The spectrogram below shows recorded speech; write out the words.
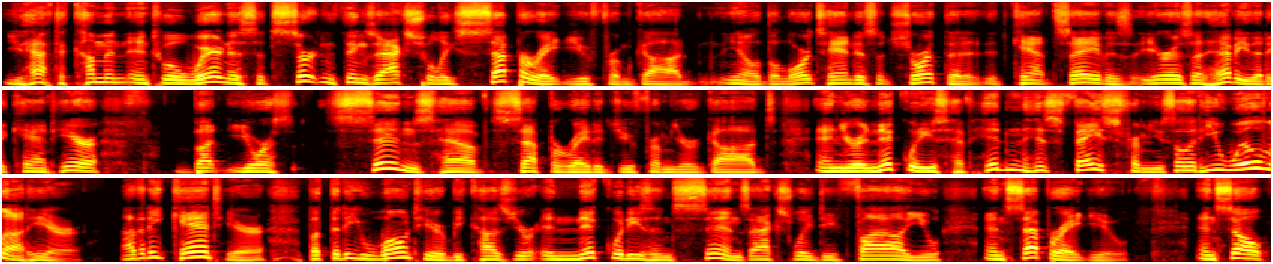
you have to come in, into awareness that certain things actually separate you from God. You know, the Lord's hand isn't short that it, it can't save, his ear isn't heavy that it can't hear, but your sins have separated you from your gods, and your iniquities have hidden his face from you so that he will not hear. Not that he can't hear, but that he won't hear because your iniquities and sins actually defile you and separate you. And so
